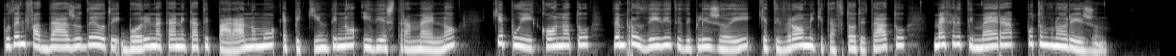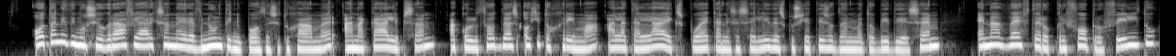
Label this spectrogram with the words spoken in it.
που δεν φαντάζονται ότι μπορεί να κάνει κάτι παράνομο, επικίνδυνο ή διεστραμμένο και που η εικόνα του δεν προδίδει τη διπλή ζωή και τη βρώμικη ταυτότητά του μέχρι τη μέρα που τον γνωρίζουν. Όταν οι δημοσιογράφοι άρχισαν να ερευνούν την υπόθεση του Χάμερ, ανακάλυψαν, ακολουθώντας όχι το χρήμα, αλλά τα likes που έκανε σε σελίδες που σχετίζονταν με το BDSM, ένα δεύτερο κρυφό προφίλ του,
